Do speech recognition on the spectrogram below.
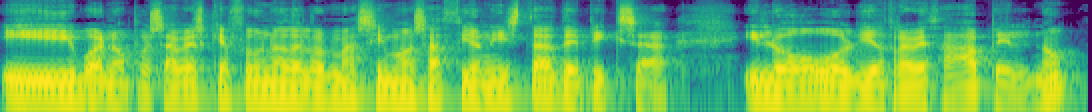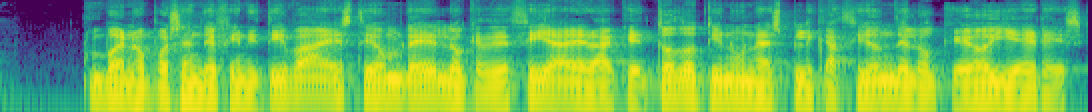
y bueno, pues sabes que fue uno de los máximos accionistas de Pixar y luego volvió otra vez a Apple, ¿no? Bueno, pues en definitiva, este hombre lo que decía era que todo tiene una explicación de lo que hoy eres,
